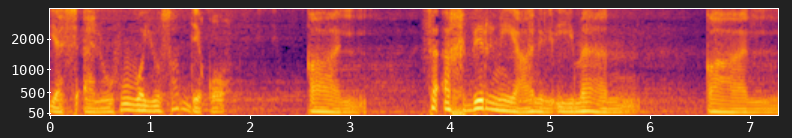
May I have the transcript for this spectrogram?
يسأله ويصدقه. قال فأخبرني عن الإيمان. قال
